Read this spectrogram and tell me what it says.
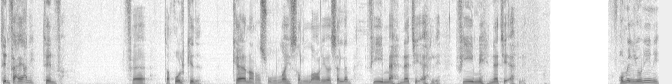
تنفع يعني؟ تنفع. فتقول كده كان رسول الله صلى الله عليه وسلم في مهنة أهله في مهنة أهله. أم اليونيني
